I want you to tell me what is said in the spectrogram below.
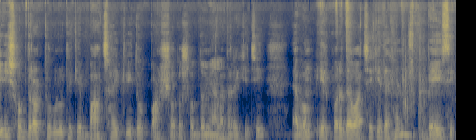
এই শব্দের অর্থগুলো থেকে বাছাইকৃত পাঁচশত শব্দ আমি আলাদা রেখেছি এবং এরপরে দেওয়া আছে কি দেখেন? বেসিক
